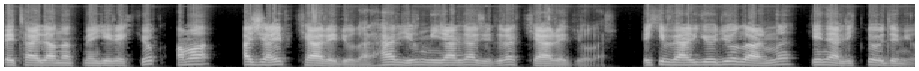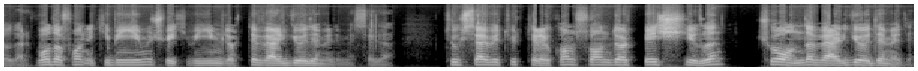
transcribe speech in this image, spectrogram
Detaylı anlatmaya gerek yok ama acayip kar ediyorlar. Her yıl milyarlarca lira kar ediyorlar. Peki vergi ödüyorlar mı? Genellikle ödemiyorlar. Vodafone 2023 ve 2024'te vergi ödemedi mesela. Turkcell ve Türk Telekom son 4-5 yılın çoğunda vergi ödemedi.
